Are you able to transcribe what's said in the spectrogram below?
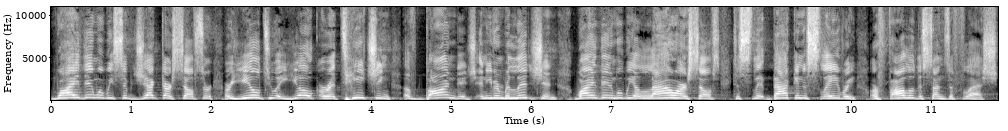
Why then would we subject ourselves or, or yield to a yoke or a teaching of bondage and even religion? Why then would we allow ourselves to slip back into slavery or follow the sons of flesh?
